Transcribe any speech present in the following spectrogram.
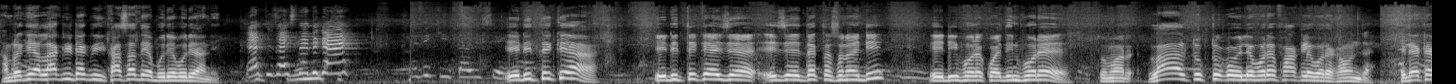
আমরা কি লাকড়ি টাকড়ি কাঁচা দিয়ে বরিয়ে বরিয়ে আনি। এডির থেকে এডির থেকে এই যে এই যে দেখতেছো না এডি? এডি পরে কয়দিন পরে তোমার লাল টুকটুক হইলে পরে ফাঁকলে পরে খাওয়ান যায়। এটা একটা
